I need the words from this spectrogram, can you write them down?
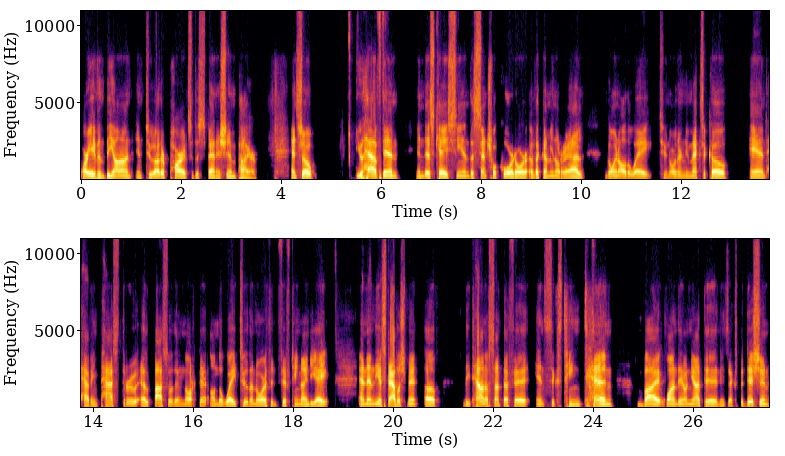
or even beyond into other parts of the Spanish Empire. And so you have then, in this case, seeing the central corridor of the Camino Real going all the way to northern New Mexico and having passed through El Paso del Norte on the way to the north in 1598, and then the establishment of the town of Santa Fe in 1610 by Juan de Oñate and his expedition,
